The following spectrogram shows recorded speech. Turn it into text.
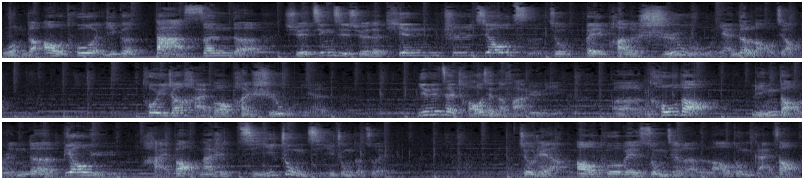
我们的奥托一个大三的。学经济学的天之骄子就被判了十五年的劳教。偷一张海报判十五年，因为在朝鲜的法律里，呃，偷盗领导人的标语海报那是极重极重的罪。就这样，奥托被送进了劳动改造。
